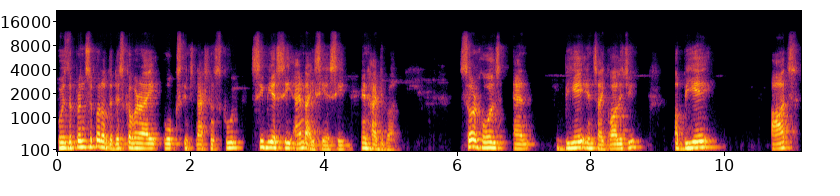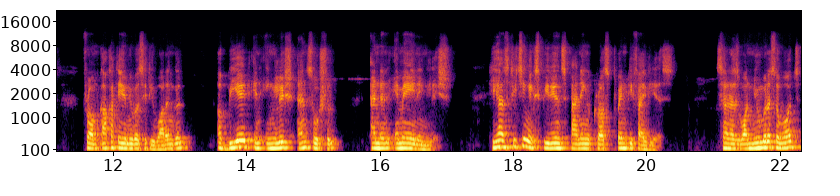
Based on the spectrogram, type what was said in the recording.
who is the principal of the Discoveri Oaks International School, CBSE and ICSC in Hyderabad. Sir holds an BA in psychology, a BA arts from Kakatiya University, Warangal, a BA in English and social, and an MA in English. He has teaching experience spanning across 25 years. Sir has won numerous awards.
